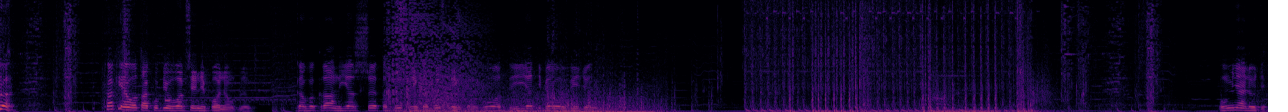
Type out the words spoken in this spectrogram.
Как я его так убил, вообще не понял, блин. Ка в экран, я ж это, быстренько, быстренько, вот, и я тебя увидел. У меня люди.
